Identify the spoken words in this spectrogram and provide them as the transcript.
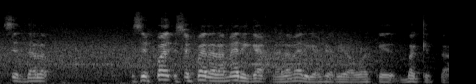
Se, dalla- se poi, se poi dall'America, dall'America ci arriva qualche bacchettata.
